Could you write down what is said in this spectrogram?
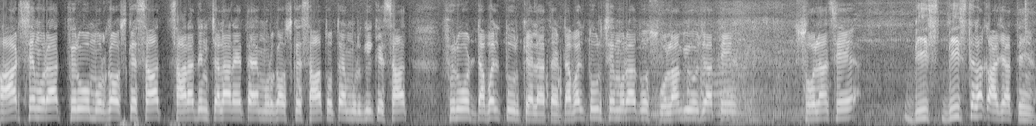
आठ से मुराद, फिर वो मुर्गा उसके साथ सारा दिन चला रहता है, मुर्गा उसके साथ होता है, मुर्गी के साथ, फिर वो डबल तूर कहलाता है। डबल तूर से मुराद, वो सोलह भी हो जाते हैं, सोलह से बीस बीस तक आ जाते हैं।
